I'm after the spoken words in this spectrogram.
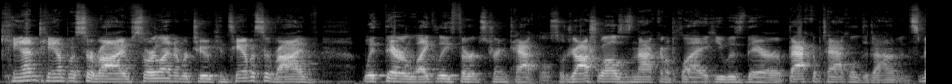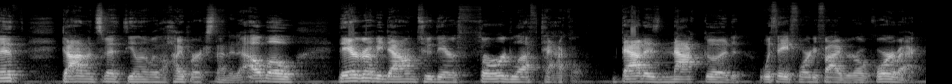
Can Tampa survive? Storyline number two Can Tampa survive with their likely third string tackle? So Josh Wells is not going to play. He was their backup tackle to Donovan Smith. Donovan Smith dealing with a hyperextended elbow. They are going to be down to their third left tackle. That is not good with a 45 year old quarterback.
